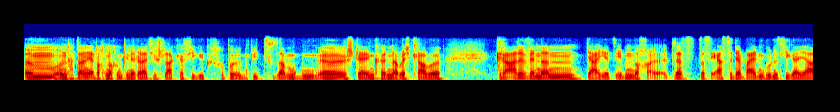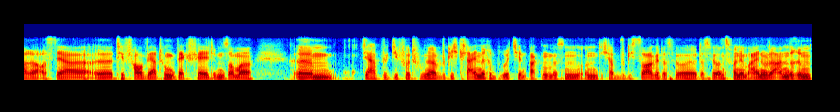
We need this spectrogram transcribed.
Ähm, und hat dann ja doch noch irgendwie eine relativ schlagkräftige Truppe irgendwie zusammenstellen können. Aber ich glaube, gerade wenn dann ja jetzt eben noch äh, das, das erste der beiden Bundesliga-Jahre aus der äh, TV-Wertung wegfällt im Sommer, ähm, ja, wird die Fortuna wirklich kleinere Brötchen backen müssen. Und ich habe wirklich Sorge, dass wir, dass wir uns von dem einen oder anderen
